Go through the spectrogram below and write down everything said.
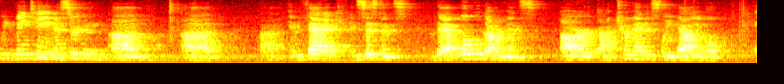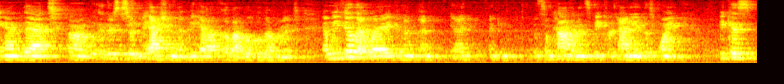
we maintain a certain um, uh, uh, emphatic insistence that local governments are uh, tremendously valuable and that uh, there's a certain passion that we have about local government. And we feel that way, and, and I, I can with some confidence speak for Connie at this point, because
